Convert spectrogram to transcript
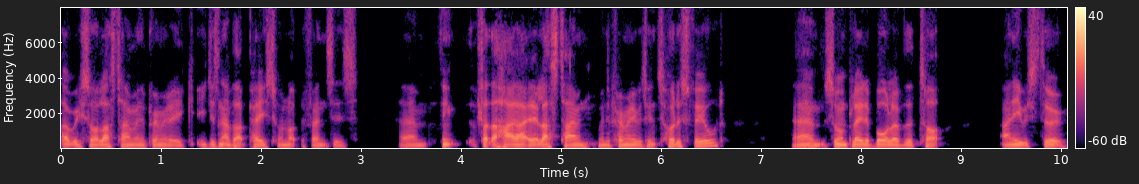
like we saw last time in the Premier League, he doesn't have that pace to unlock defences. Um, I think the fact I highlighted it last time when the Premier League was against Huddersfield, um, someone played a ball over the top and he was through,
